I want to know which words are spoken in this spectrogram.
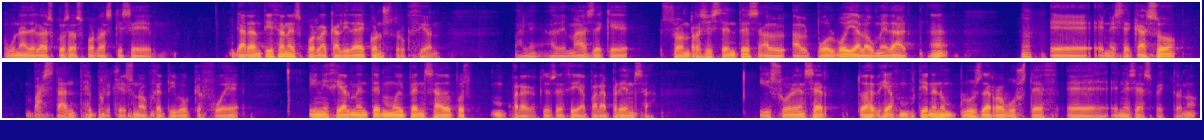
una de las cosas por las que se garantizan es por la calidad de construcción. ¿vale? Además de que son resistentes al, polvo y a la humedad. ¿eh? Eh, en este caso, bastante, porque es un objetivo que fue inicialmente muy pensado, pues, para que os decía, para prensa. Y suelen ser, todavía tienen un plus de robustez eh, en ese aspecto, ¿no?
